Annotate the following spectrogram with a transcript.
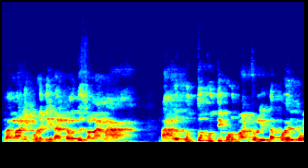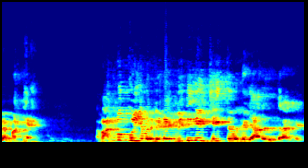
அதான் மாணிக்கூட தீனாட்ட வந்து சொன்னானா நாலு குத்து குத்தி கொடுப்பான்னு சொல்லியிருந்தா போயிருக்கவே மாட்டேன். அன்புக்குரியவர்களே விதியை ஜெயித்தவர்கள் யார் இருக்கிறார்கள்?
